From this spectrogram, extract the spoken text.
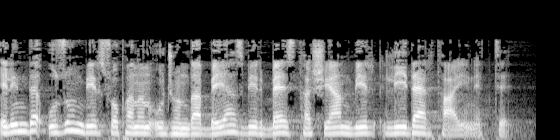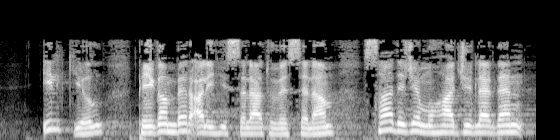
elinde uzun bir sopanın ucunda beyaz bir bez taşıyan bir lider tayin etti. İlk yıl Peygamber aleyhissalatu vesselam sadece muhacirlerden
